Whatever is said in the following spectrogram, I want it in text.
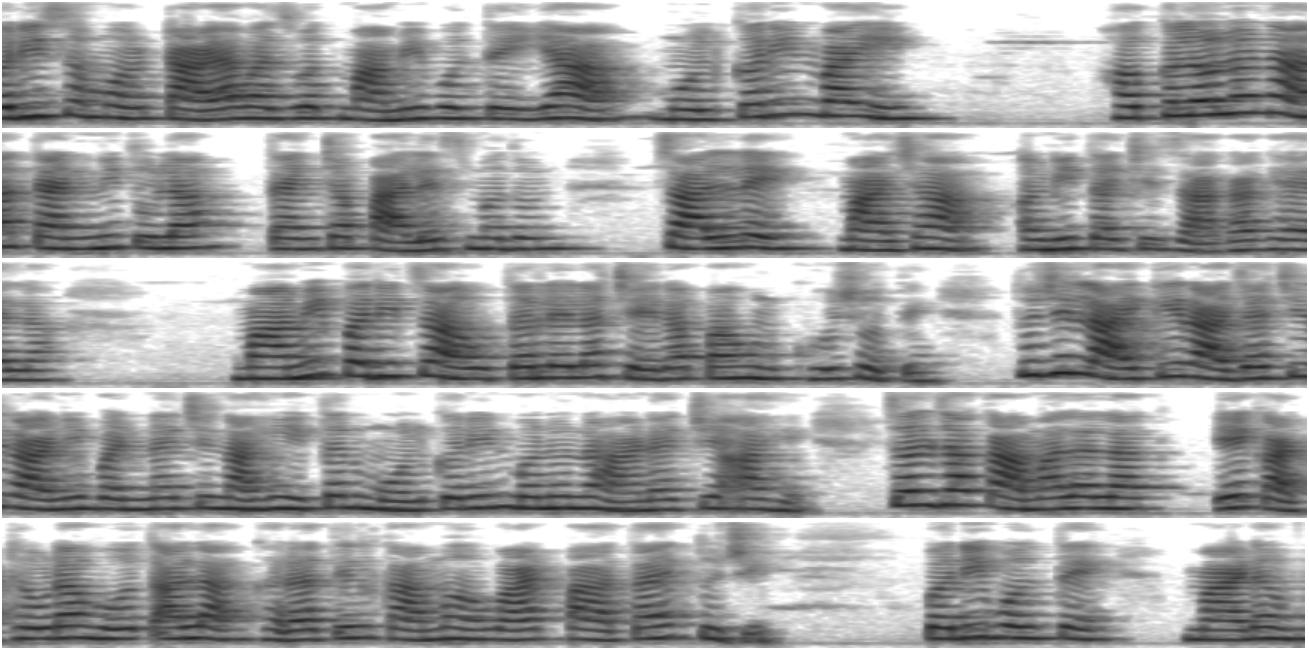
परीसमोर टाळ्या वाजवत मामी बोलते या मोलकरीण बाई हकलवलं ना त्यांनी तुला त्यांच्या पॅलेसमधून? चालले माझ्या अनिताची जागा घ्यायला. मामी परीचा उतरलेला चेहरा पाहून खुश होते. तुझी लायकी राजाची राणी बनण्याची नाही तर मोलकरीण बनून राहण्याची आहे. चल जा कामाला लाग. एक आठवडा होत आला घरातील कामं वाट पाहतायत तुझी. परी बोलते मॅडम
